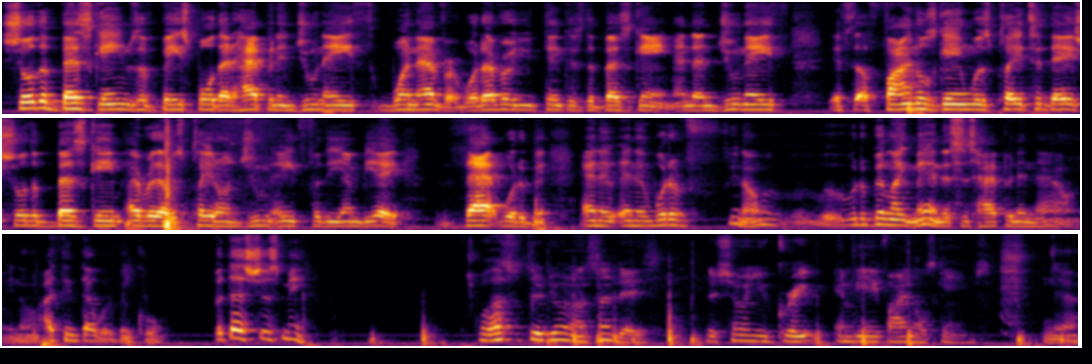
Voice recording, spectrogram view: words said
show the best games of baseball that happened in June 8th whenever whatever you think is the best game. And then June 8th if the finals game was played today show the best game ever that was played on June 8th for the NBA that would have been and it, and it would have you know would have been like man this is happening now you know? I think that would have been cool. But that's just me. Well, that's what they're doing on Sundays. They're showing you great NBA Finals games. Yeah.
